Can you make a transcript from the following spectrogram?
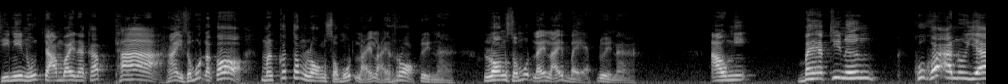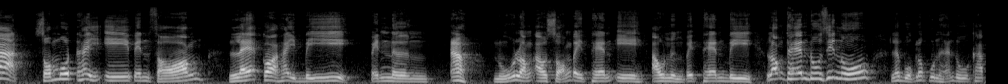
ทีนี้หนูจำไว้นะครับ ถ้าให้สมมติแล้วก็มันก็ต้องลองสมมติหลาย ๆ รอบด้วยนะ ลองสมมติหลาย ๆ แบบด้วยนะ เอางี้ แบบที่หนึ่งครูขออนุญาตสมมุติให้ A เป็น 2 และก็ให้ B เป็น1อ้าวหนูลองเอา 2 ไปแทน A เอา 1 ไปแทน B ลองแทนดูสิหนู แล้วบวกลบคูณหารดูครับ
